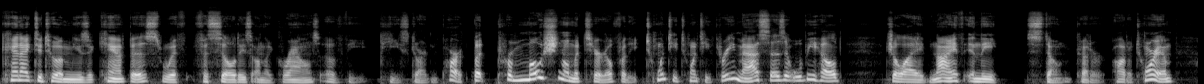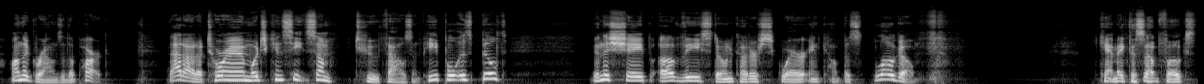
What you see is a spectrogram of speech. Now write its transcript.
connected to a music campus with facilities on the grounds of the Peace Garden Park. But promotional material for the 2023 Mass says it will be held July 9th in the Stonecutter Auditorium on the grounds of the park. That auditorium, which can seat some 2,000 people, is built in the shape of the Stonecutter Square and Compass logo. Can't make this up, folks.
